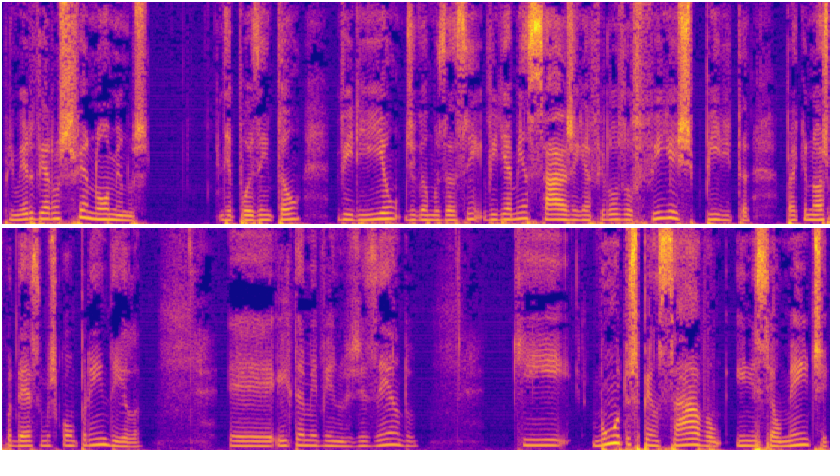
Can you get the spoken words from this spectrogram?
Primeiro vieram os fenômenos, depois então viriam, digamos assim, viria a mensagem, a filosofia espírita, para que nós pudéssemos compreendê-la. É, ele também vem nos dizendo que muitos pensavam inicialmente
